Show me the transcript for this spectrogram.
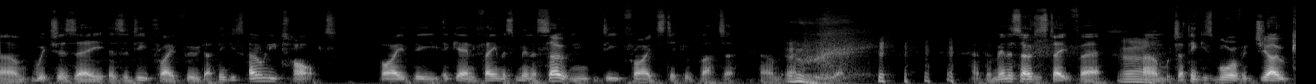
um, which is a as a deep fried food. I think it's only topped by the again famous Minnesotan deep fried stick of butter. Um, at, the, uh, at, the, Minnesota State Fair, uh. um, which I think is more of a joke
